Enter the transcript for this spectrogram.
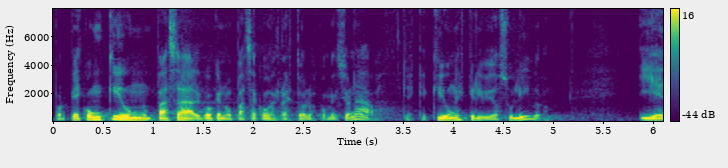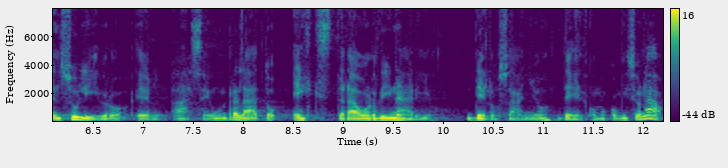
porque con Kyung pasa algo que no pasa con el resto de los comisionados, que es que Kyung escribió su libro. Y en su libro él hace un relato extraordinario de los años de él como comisionado.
